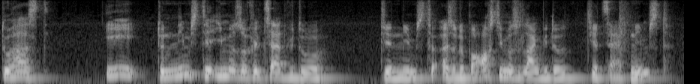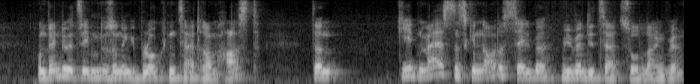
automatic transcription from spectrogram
Du hast eh, du nimmst dir immer so viel Zeit, wie du dir nimmst. Also du brauchst immer so lange, wie du dir Zeit nimmst. Und wenn du jetzt eben nur so einen geblockten Zeitraum hast, dann geht meistens genau dasselbe, wie wenn die Zeit so lang wäre.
